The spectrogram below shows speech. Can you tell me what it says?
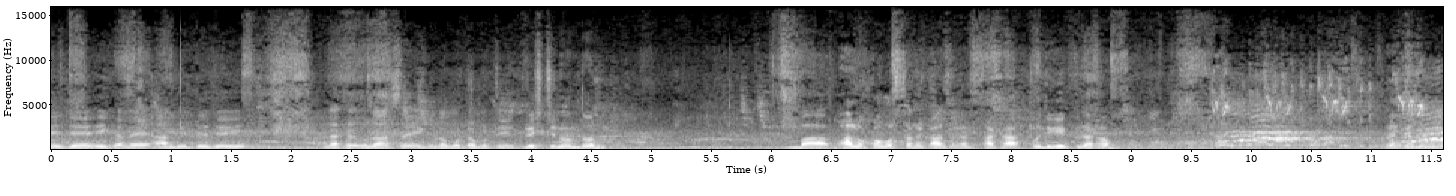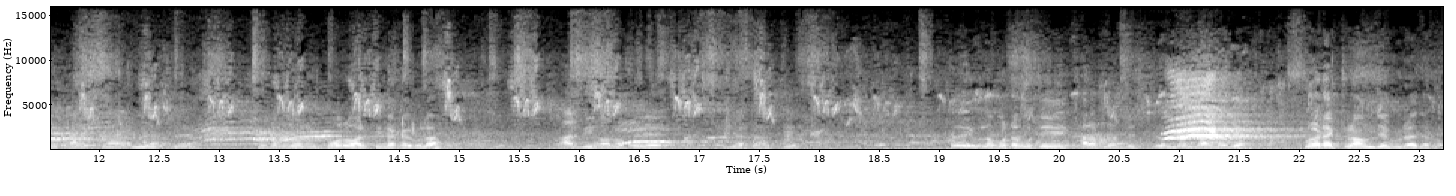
এই যে এইখানে আরবিতে যেই লেখাগুলো আছে, এগুলো মোটামুটি দৃষ্টিনন্দন বা ভালো কবরস্থানের কাছাকাছি থাকা। ওইদিকে একটু দেখাও। এখানে আরেকটা ইয়ে আছে, মোটামুটি অনেক বড় আর কি লেখাগুলো আরবি হরফে লেখা আর কি। তো এগুলো মোটামুটি খারাপ না, দৃষ্টিনন্দন, ভালো লাগে। পুরোটা একটু রাউন্ড দিয়ে ঘুরে দেখো।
